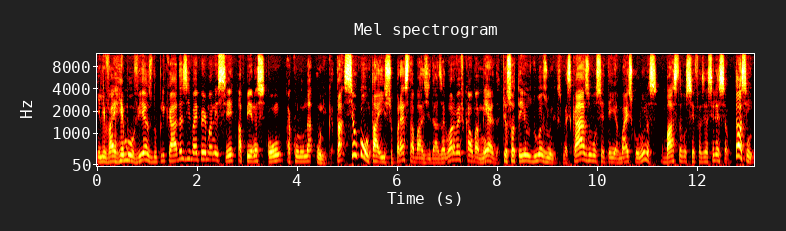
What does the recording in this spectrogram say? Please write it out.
ele vai remover as duplicadas e vai permanecer apenas com a coluna única, tá? Se eu montar isso para esta base de dados agora, vai ficar uma merda, que eu só tenho duas únicas. Mas caso você tenha mais colunas, basta você fazer a seleção. Então assim,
